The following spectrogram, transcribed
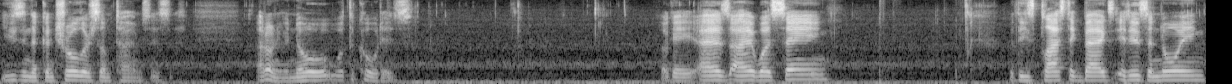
using the controller sometimes is I don't even know what the code is. Okay, as I was saying with these plastic bags, it is annoying.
